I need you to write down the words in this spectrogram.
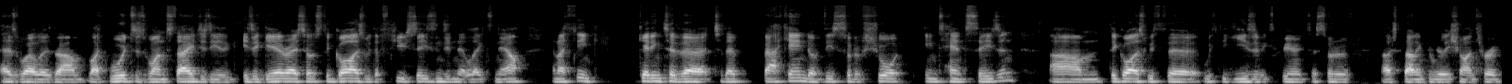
as well as um, like Woods is one stage, is is Aguirre. So it's the guys with a few seasons in their legs now, and I think getting to the to the back end of this sort of short intense season, um, the guys with the with the years of experience are sort of uh, starting to really shine through.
